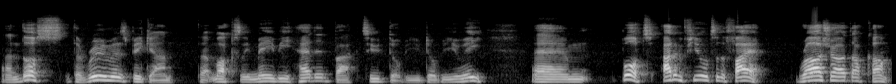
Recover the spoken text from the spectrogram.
And thus the rumours began that Moxley may be headed back to WWE. Um, but adding fuel to the fire, Rajah.com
